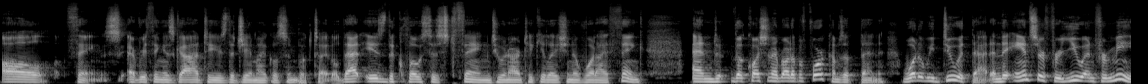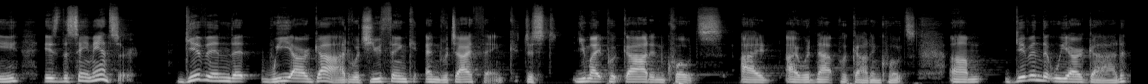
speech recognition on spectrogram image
all things. Everything is god to use the j. Michaelson book title. That is the closest thing to an articulation of what i think. And the question i brought up before comes up then. What do we do with that? And the answer for you and for me is the same answer given that we are god which you think and which i think just you might put god in quotes i i would not put god in quotes um, given that we are god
